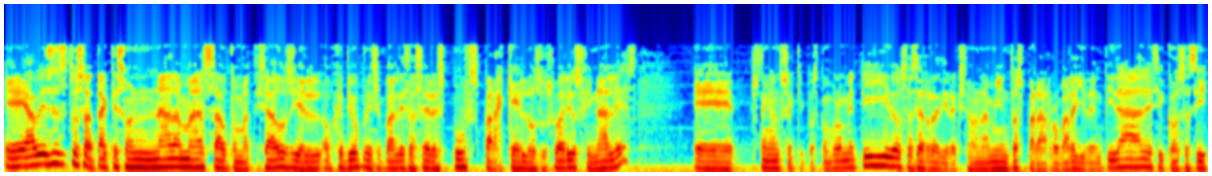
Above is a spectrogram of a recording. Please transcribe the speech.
Eh, a veces estos ataques son nada más automatizados y el objetivo principal es hacer spoofs para que los usuarios finales eh, pues tengan sus equipos comprometidos, hacer redireccionamientos para robar identidades y cosas así,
